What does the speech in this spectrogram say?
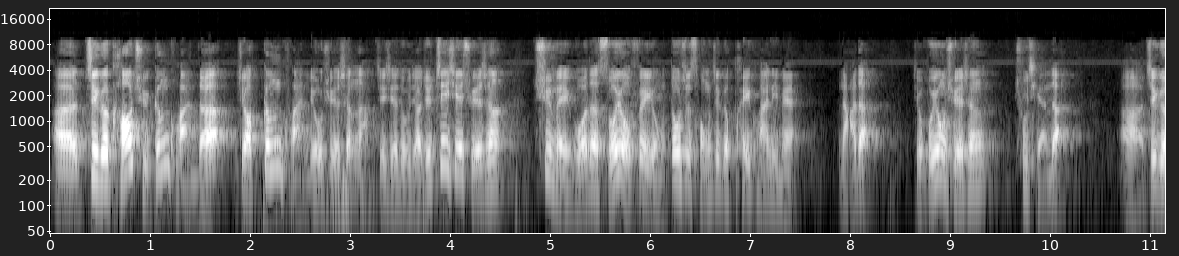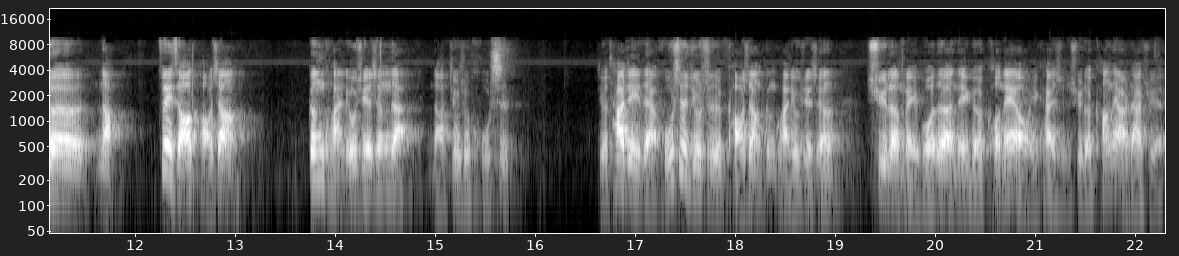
呃，这个考取庚款的叫庚款留学生啊，这些都叫，就这些学生。去美国的所有费用都是从这个赔款里面拿的，就不用学生出钱的，啊，这个那最早考上庚款留学生的那就是胡适，就他这一代，胡适就是考上庚款留学生，去了美国的那个 Cornell，一开始去了康奈尔大学，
